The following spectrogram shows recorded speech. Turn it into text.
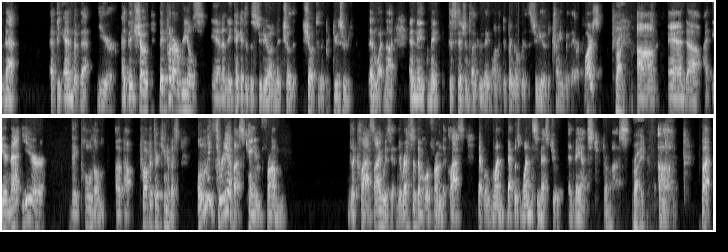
that at the end of that year. And they showed they put our reels in and they take it to the studio and then show the show it to the producers and whatnot, and they make decisions on who they wanted to bring over to the studio to train with Eric Larson. Right. Um, and uh, in that year, they pulled a, about 12 or 13 of us. Only three of us came from the class I was in. The rest of them were from the class that were one that was one semester advanced from us. Right. Um, but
